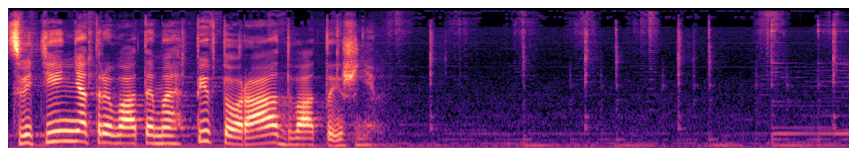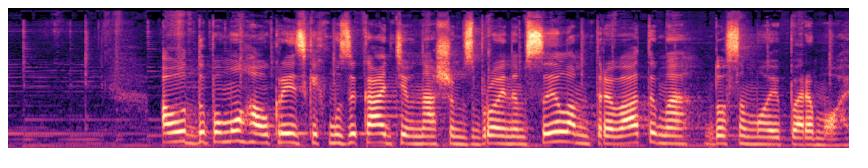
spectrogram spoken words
Цвітіння триватиме півтора-два тижні. А от допомога українських музикантів нашим збройним силам триватиме до самої перемоги.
